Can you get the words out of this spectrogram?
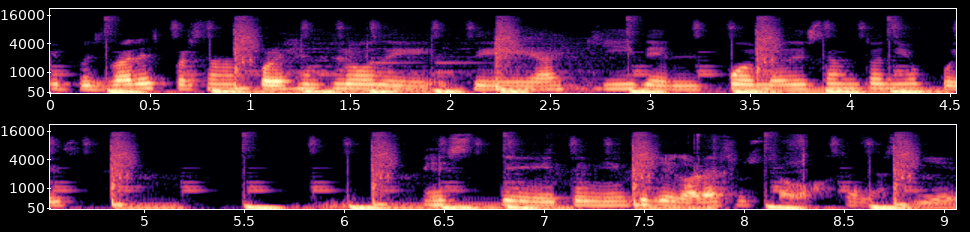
Y pues varias personas, por ejemplo, de, de aquí, del pueblo de San Antonio, pues este, tenían que llegar a sus trabajos a las 7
